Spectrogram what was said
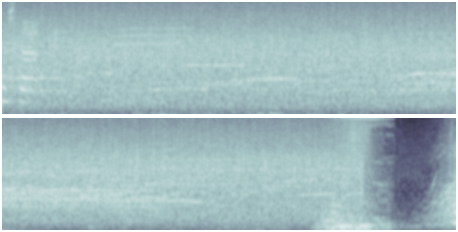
でした66.55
